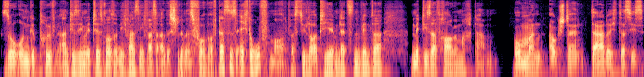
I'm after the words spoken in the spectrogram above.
so ungeprüften Antisemitismus und ich weiß nicht, was alles Schlimmes vorwirft. Das ist echt Rufmord, was die Leute hier im letzten Winter mit dieser Frau gemacht haben. Oh Mann, Augstein, dadurch, dass sie es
